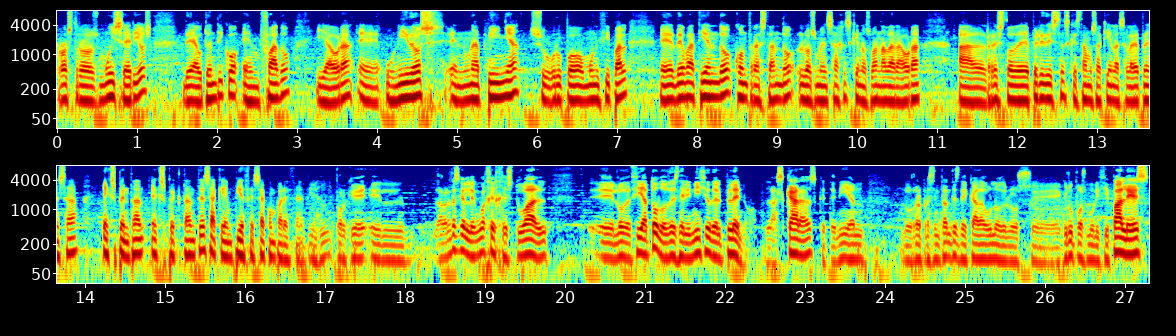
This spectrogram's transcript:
rostros muy serios, de auténtico enfado y ahora eh, unidos en una piña, su grupo municipal, eh, debatiendo, contrastando los mensajes que nos van a dar ahora al resto de periodistas que estamos aquí en la sala de prensa expectantes a que empiece esa comparecencia. porque la verdad es que el lenguaje gestual eh, lo decía todo desde el inicio del pleno. Las caras que tenían los representantes de cada uno de los grupos municipales,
